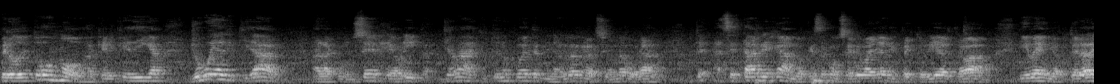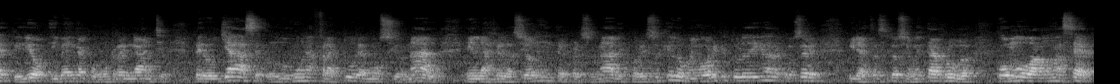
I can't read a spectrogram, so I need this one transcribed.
Pero de todos modos, aquel que diga, yo voy a liquidar a la conserje ahorita, ya va, que usted no puede terminar la relación laboral. Usted se está arriesgando a que ese conserje vaya a la inspectoría del trabajo y venga, usted la despidió y venga con un reenganche, pero ya se produjo una fractura emocional en las relaciones interpersonales. Por eso es que lo mejor es que tú le digas a la conserje, mira, esta situación está ruda, ¿cómo vamos a hacer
